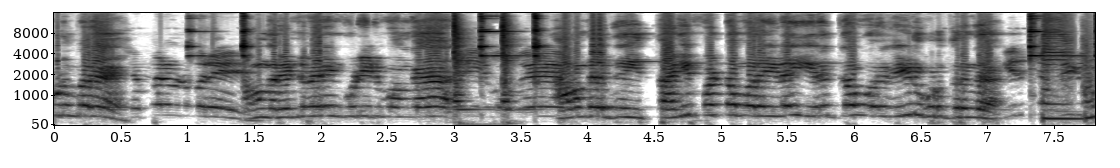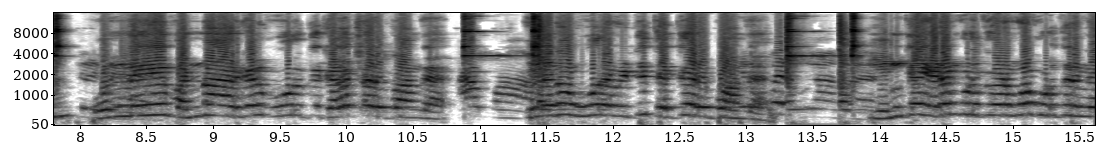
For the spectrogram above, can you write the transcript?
குடும்பரே. அவங்க ரெண்டு பேரையும் கூட்டிட்டு போங்க. அவங்களுக்கு தனிப்பட்ட முறையில இருக்க ஒரு வீடு கொடுத்துருங்க. ஒண்ணு பண்ணார்கள் ஊருக்கு கிழக்க இருப்பாங்க இல்லைன்னா ஊரை விட்டு தெற்க இருப்பாங்க? எங்க இடம் கொடுக்கணுமோ கொடுத்துருங்க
